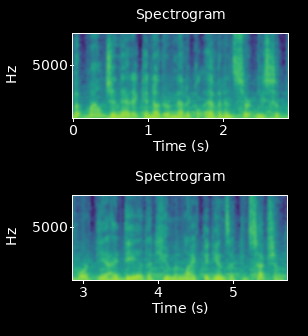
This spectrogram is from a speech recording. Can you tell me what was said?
But while genetic and other medical evidence certainly support the idea that human life begins at conception,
